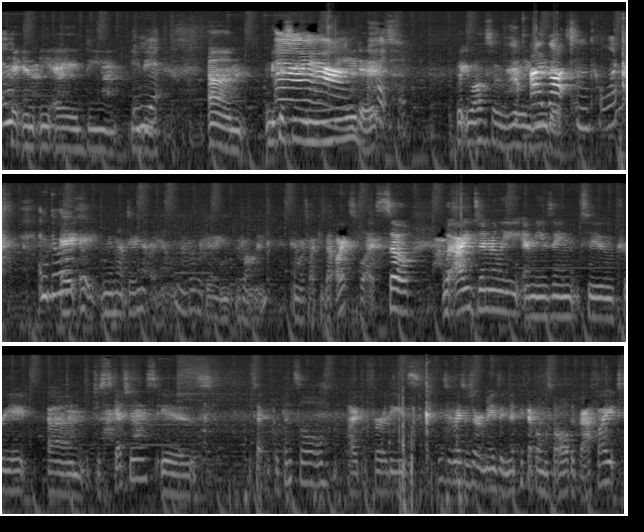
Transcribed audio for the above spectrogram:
K N E A D E D. Um, because you need it, but you also really need it. I got some toys and doing. Hey, hey, we're not doing that right now. Remember, we're doing drawing and we're talking about art supplies. So, what I generally am using to create um, just sketches is a technical pencil. I prefer these. These erasers are amazing. They pick up almost all the graphite,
